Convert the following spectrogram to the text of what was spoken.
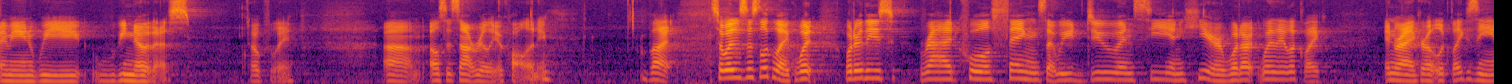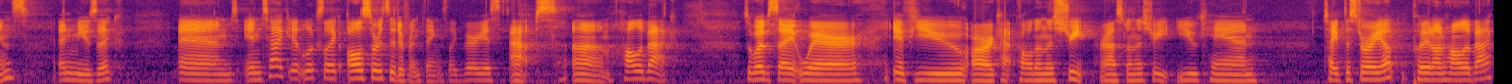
I mean, we, we know this, hopefully. Um, else it's not really equality. But, so what does this look like? What, what are these rad, cool things that we do and see and hear? What, are, what do they look like? In Riot Grrrl, it looked like zines and music and in tech, it looks like all sorts of different things, like various apps. Um, Hollaback is a website where if you are catcalled on the street, harassed on the street, you can type the story up, put it on Hollaback.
